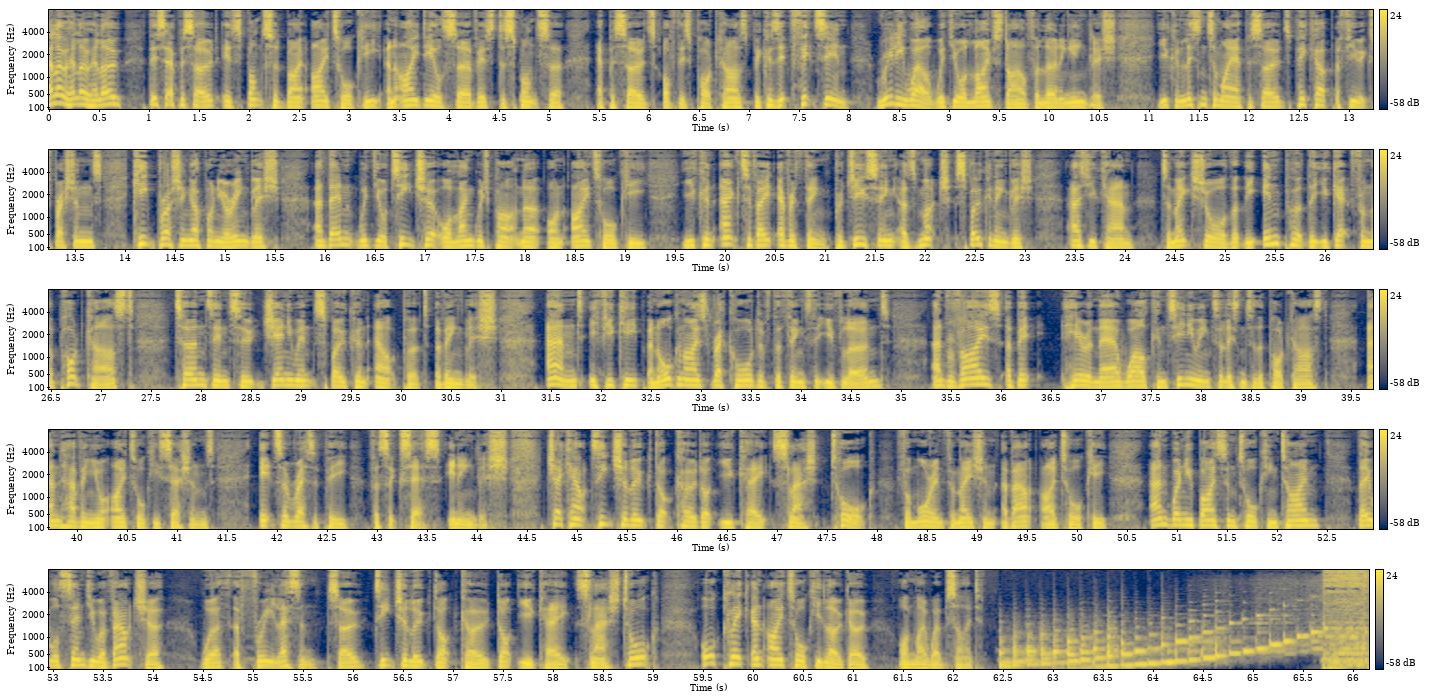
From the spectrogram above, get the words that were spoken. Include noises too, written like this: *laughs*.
Hello, hello, hello. This episode is sponsored by italki, an ideal service to sponsor episodes of this podcast because it fits in really well with your lifestyle for learning English. You can listen to my episodes, pick up a few expressions, keep brushing up on your English, and then with your teacher or language partner on italki, you can activate everything, producing as much spoken English as you can to make sure that the input that you get from the podcast turns into genuine spoken output of English. And if you keep an organized record of the things that you've learned and revise a bit here and there while continuing to listen to the podcast and having your italki sessions, it's a recipe for success in English. Check out teacherluke.co.uk slash talk for more information about italki. And when you buy some talking time, they will send you a voucher worth a free lesson. So teacherluke.co.uk slash talk or click an italki logo on my website.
